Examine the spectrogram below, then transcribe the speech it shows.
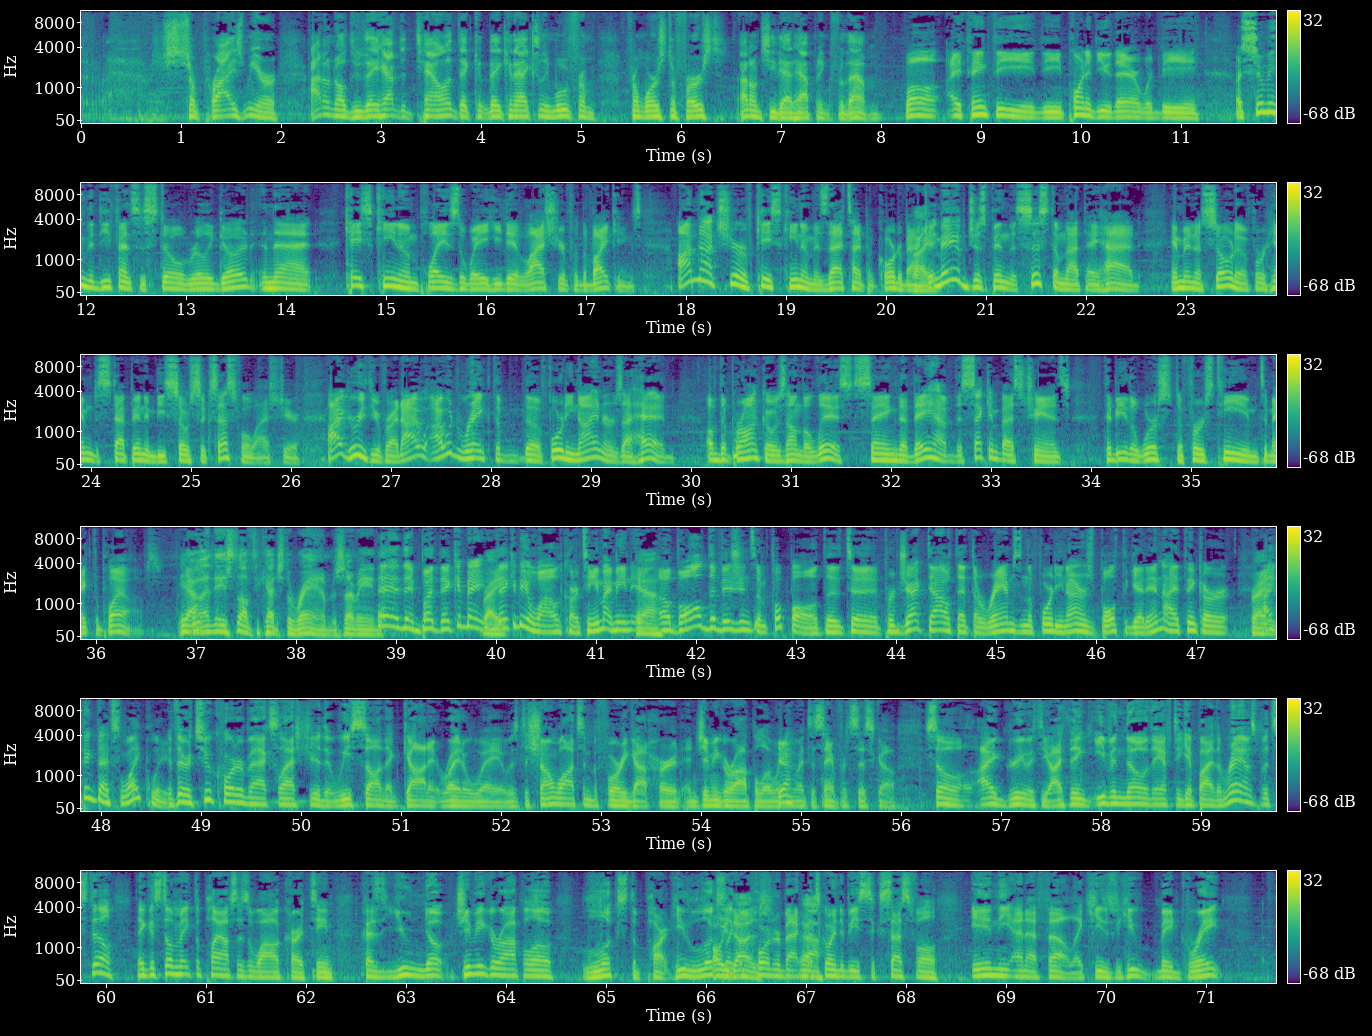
surprise me or I don't know do they have the talent that can, they can actually move from from worst to first I don't see that happening for them Well, I think the the point of view there would be assuming the defense is still really good and that Case Keenum plays the way he did last year for the Vikings. I'm not sure if Case Keenum is that type of quarterback. Right. It may have just been the system that they had in Minnesota for him to step in and be so successful last year. I agree with you, Fred. I, I would rank the, the 49ers ahead of the Broncos on the list, saying that they have the second best chance to be the worst to first team to make the playoffs. Yeah and they still have to catch the Rams I mean Eh, they- but they could be Right. they could be a wild card team. I mean, Yeah. of all divisions in football, to, to project out that the Rams and the 49ers both to get in, I think are Right. I think that's likely. If there were two quarterbacks last year that we saw that got it right away, it was Deshaun Watson before he got hurt and Jimmy Garoppolo when Yeah. he went to San Francisco. So I agree with you. I think even though they have to get by the Rams, but still they could still make the playoffs as a wild card team because you know Jimmy Garoppolo looks the part. He looks Oh, he like does. a quarterback that's going to be successful in the NFL. Like he's he made great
